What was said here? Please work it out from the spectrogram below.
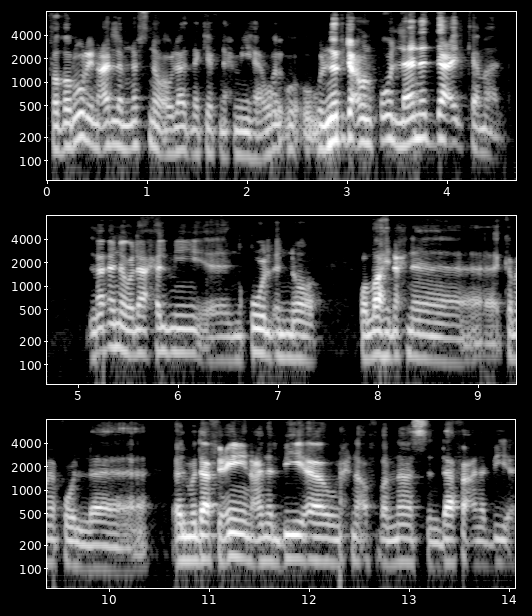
فضروري نعلم نفسنا وأولادنا كيف نحميها. ونرجع ونقول لا ندعي الكمال. لا أنا ولا حلمي نقول إنه والله نحن كما يقول المدافعين عن البيئة ونحن أفضل ناس ندافع عن البيئة.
